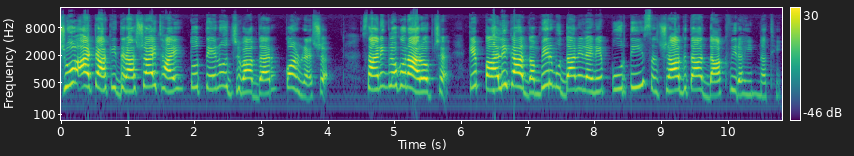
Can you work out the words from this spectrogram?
જો આ ટાંકી ધરાશાય થાય, તો તેનો જવાબદાર કોણ રહેશે? સ્થાનિક લોકોનો આરોપ છે કે પાલિકા ગંભીર મુદ્દાને લઈને પૂરતી સજાગતા દાખવી રહી નથી.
